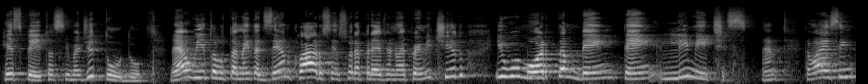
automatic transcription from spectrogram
Respeito acima de tudo. Né? O Ítalo também está dizendo: claro, censura prévia não é permitido. E o humor também tem limites, né? Então é assim,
